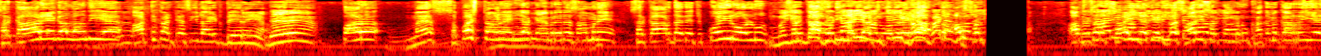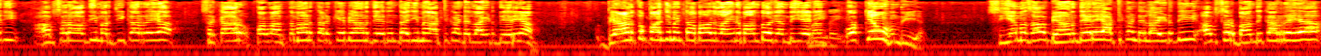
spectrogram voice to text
ਸਰਕਾਰ ਇਹ ਗੱਲ ਆਂਦੀ ਹੈ 8 ਘੰਟੇ ਅਸੀਂ ਲਾਈਟ ਦੇ ਰਹੇ ਹਾਂ। ਦੇ ਰਹੇ ਆ ਪਰ ਮੈਂ ਸਪਸ਼ਟ ਆਣਾ ਜੀ ਕੈਮਰੇ ਦੇ ਸਾਹਮਣੇ ਸਰਕਾਰ ਦਾ ਇਹਦੇ ਵਿੱਚ ਕੋਈ ਰੋਲ ਨੂੰ ਸਰਕਾਰ ਦੀ ਰਿਹਾ, ਸਾਡੇ ਅਫਸਰ ਸਾਈ ਹੈ ਜਿਹੜੀ ਸਾਰੀ ਸਰਕਾਰ ਨੂੰ ਖਤਮ ਕਰ ਰਹੀ ਹੈ ਜੀ। ਅਫਸਰ ਆਪਦੀ ਮਰਜ਼ੀ ਕਰ ਰਹੇ ਆ। ਸਰਕਾਰ ਭਗਵੰਤ ਮਾਨ ਤੜਕੇ ਬਿਆਨ ਦੇ ਦਿੰਦਾ ਜੀ ਮੈਂ 8 ਘੰਟੇ ਲਾਈਟ ਦੇ ਰਿਹਾ। ਬਿਆਨ ਤੋਂ 5 ਮਿੰਟਾਂ ਬਾਅਦ ਲਾਈਨ ਬੰਦ ਹੋ ਜਾਂਦੀ ਹੈ ਜੀ। ਉਹ ਕਿਉਂ ਹੁੰਦੀ ਹੈ? ਸੀਐਮ ਸਾਹਿਬ ਬਿਆਨ ਦੇ ਰਹੇ 8 ਘੰਟੇ ਲਾਈਟ ਦੀ ਅਫਸਰ ਬੰਦ ਕਰ ਰਹੇ ਆ।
